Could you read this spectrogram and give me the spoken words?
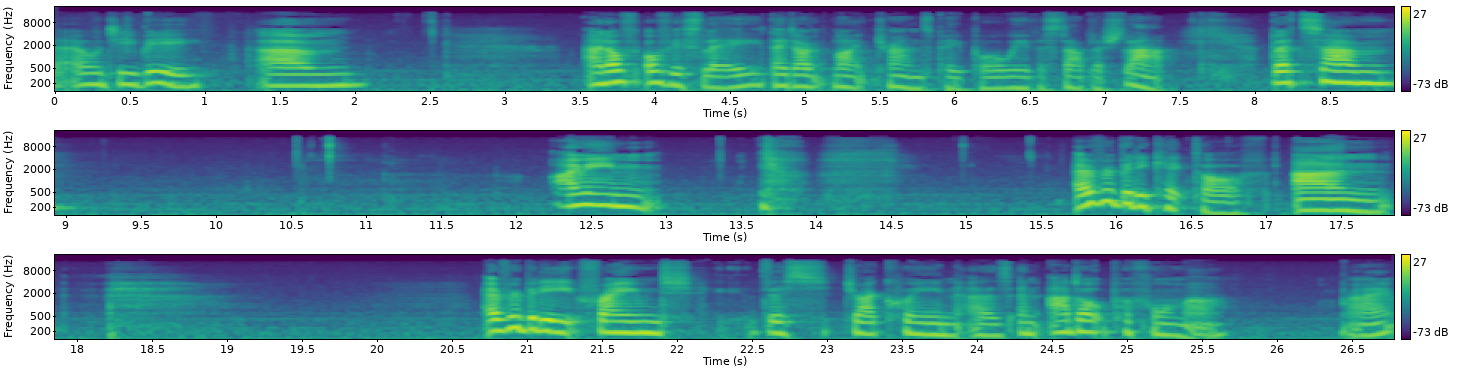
the LGB. Um, and ov- obviously, they don't like trans people, we've established that. But, um, I mean, everybody kicked off and everybody framed this drag queen as an adult performer, right?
